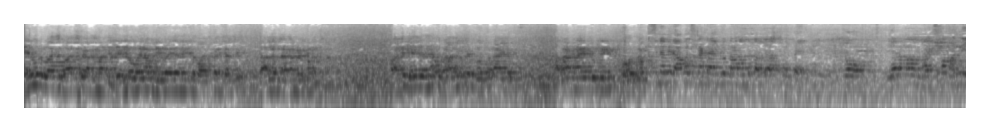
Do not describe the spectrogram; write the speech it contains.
నేను కూడా వాజ్ వాజ్పేయి అభిమాని. ఢిల్లీలో పోయినప్పుడు ఇరవై ఐదు ఎన్నికలు వాజ్పేయి కలిసి దానిలో దండం పెట్టుకుని వచ్చినాం. పార్టీ లేదన్నా ఒక రాజకీయ గొప్ప నాయకుడు. అలాంటి నాయకుడిని కోరుకం రావాల్సినవి రావాల్సిన టైంలో దానంతట అవి వస్తూ ఉంటాయి. సో ఇలా మనం మాక్సిమం అన్ని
